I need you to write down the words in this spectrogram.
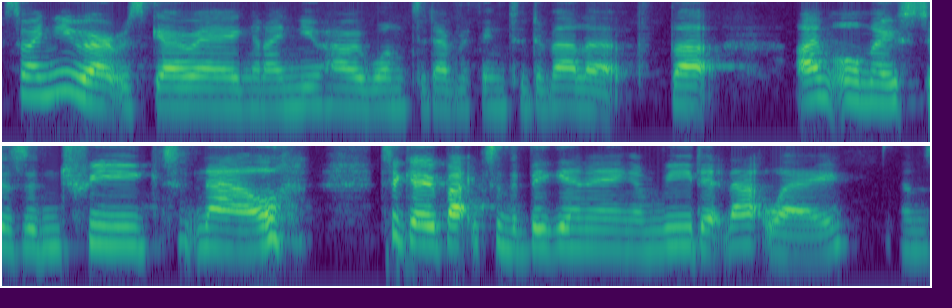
So I knew where it was going and I knew how I wanted everything to develop. But I'm almost as intrigued now to go back to the beginning and read it that way and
